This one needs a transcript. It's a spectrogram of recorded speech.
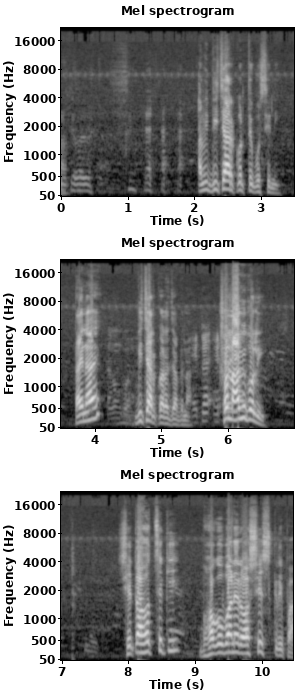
না। আমি বিচার করতে বসিনি তাই নয়? বিচার করা যাবে না। শোন আমি বলি সেটা হচ্ছে কি ভগবানের অশেষ কৃপা।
